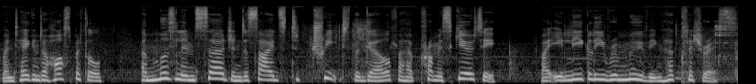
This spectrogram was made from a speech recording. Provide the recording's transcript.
When taken to hospital, a Muslim surgeon decides to treat the girl for her promiscuity by illegally removing her clitoris.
